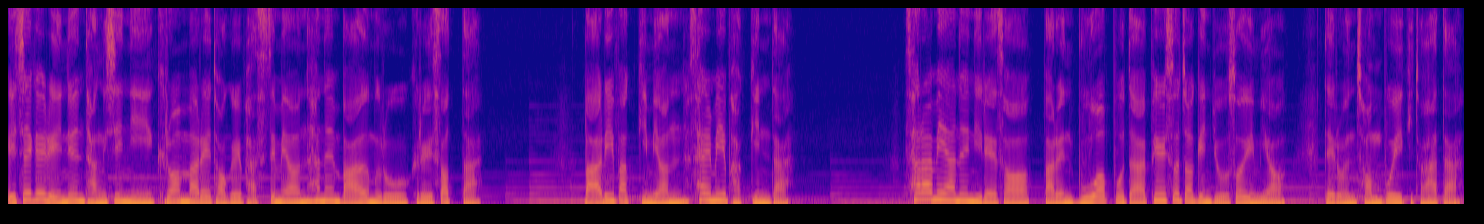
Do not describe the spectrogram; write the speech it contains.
이 책을 읽는 당신이 그런 말의 덕을 봤으면 하는 마음으로 글을 썼다. 말이 바뀌면 삶이 바뀐다. 사람이 하는 일에서 말은 무엇보다 필수적인 요소이며 때론 전부이기도 하다.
